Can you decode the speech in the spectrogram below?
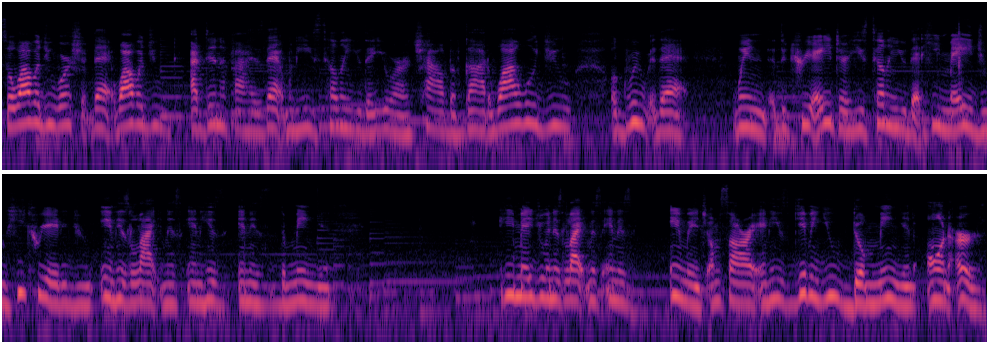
so why would you worship that? Why would you identify as that when he's telling you that you are a child of God? Why would you agree with that when the creator he's telling you that he made you, he created you in his likeness, in his in his dominion. He made you in his likeness, in his image. I'm sorry, and he's giving you dominion on earth.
